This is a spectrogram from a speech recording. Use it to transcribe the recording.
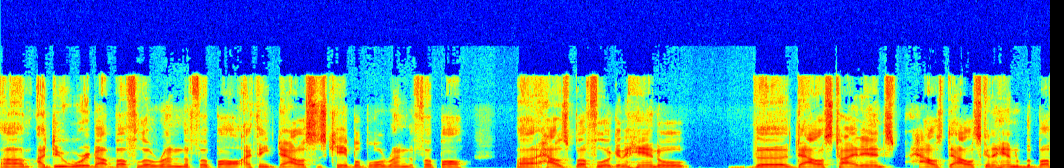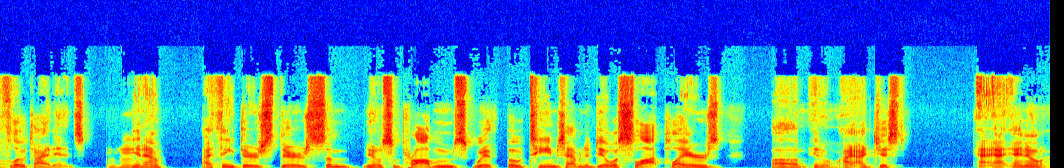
Um, I do worry about Buffalo running the football. I think Dallas is capable of running the football. Uh, how's Buffalo going to handle the Dallas tight ends? How's Dallas going to handle the Buffalo tight ends? Mhm. You know, I think there's there's some you know some problems with both teams having to deal with slot players. Um, you know, I, I just I- I know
